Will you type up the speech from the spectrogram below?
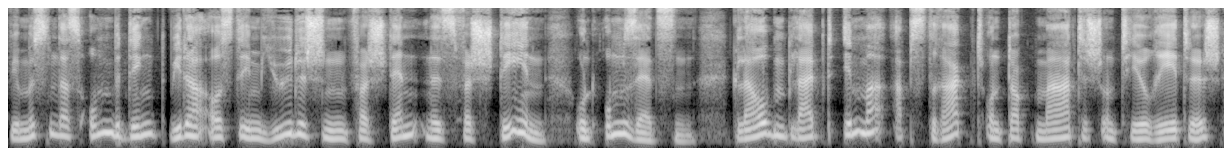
Wir müssen das unbedingt wieder aus dem jüdischen Verständnis verstehen und umsetzen. Glauben bleibt immer abstrakt und dogmatisch und theoretisch,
